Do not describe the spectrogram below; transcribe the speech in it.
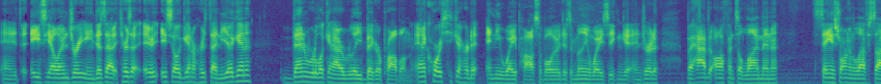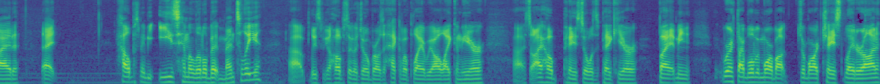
and it's an ACL injury and he does that, tears that ACL again or hurts that knee again, then we're looking at a really bigger problem. And of course, he can hurt it any way possible. There's a million ways he can get injured, but have an offensive lineman staying strong on the left side that helps maybe ease him a little bit mentally. Uh, at least we can hope so because Joe Burrow's a heck of a player. We all like him here. Uh, so I hope Penei Sewell was a pick here. But I mean, we're going to talk a little bit more about Ja'Marr Chase later on.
